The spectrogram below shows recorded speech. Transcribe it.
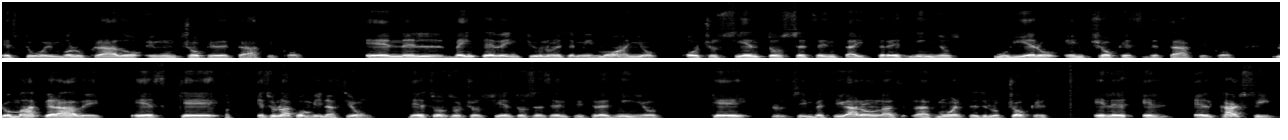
estuvo involucrado en un choque de tráfico. En el 2021, ese mismo año, 863 niños murieron en choques de tráfico. Lo más grave es que es una combinación de esos 863 niños que se investigaron las, las muertes y los choques, el, el, el car seat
